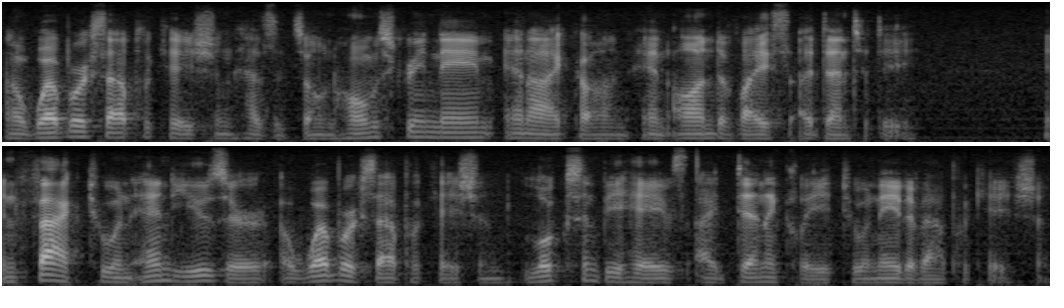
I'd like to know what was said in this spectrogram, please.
a WebWorks application has its own home screen name and icon and on-device identity. In fact, to an end user, a WebWorks application looks and behaves identically to a native application.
